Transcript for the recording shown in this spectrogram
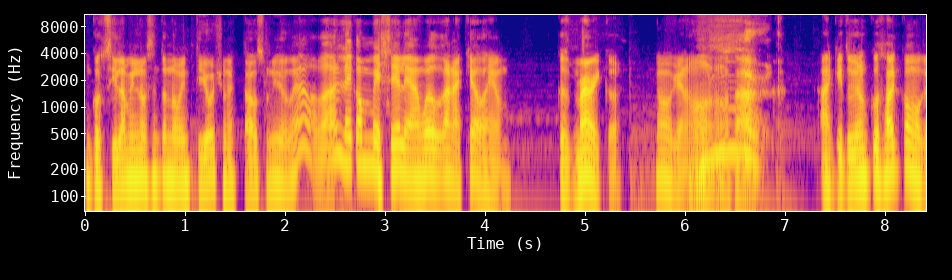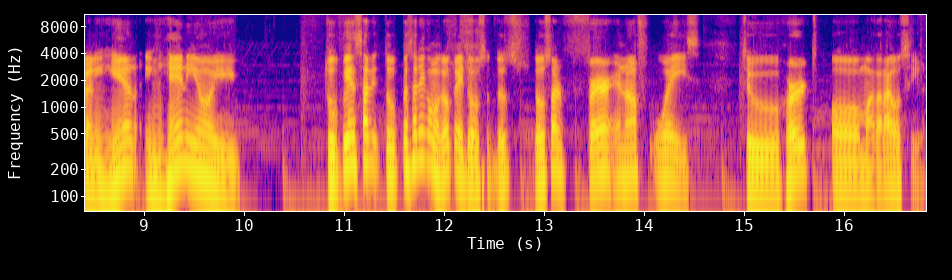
Godzilla 1998 en Estados Unidos. Ah, dale con missiles and we're gonna kill him. Because America. Como que no, no, o sea, aquí tuvieron que usar como que el ingen- ingenio y tú pensarías, tú pensarías como que, ok, those, those, those are fair enough ways to hurt o matar a Godzilla.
